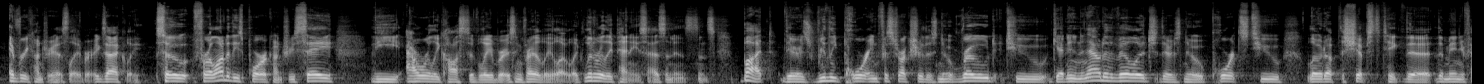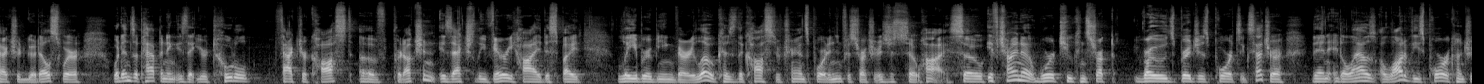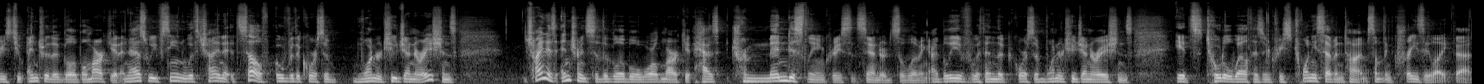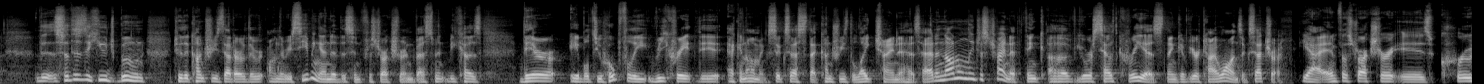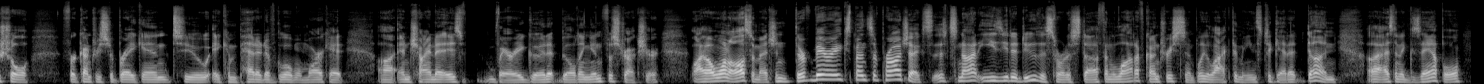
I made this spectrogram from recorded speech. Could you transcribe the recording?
Every country has labor, exactly. So for a lot of these poorer countries, say the hourly cost of labor is incredibly low, like literally pennies as an instance. But there's really poor infrastructure. There's no road to get in and out of the village. There's no ports to load up the ships to take the, the manufactured good elsewhere. What ends up happening is that your total factor cost of production is actually very high despite labor being very low because the cost of transport and infrastructure is just so high. So if China were to construct roads, bridges, ports, etc., then it allows a lot of these poorer countries to enter the global market. And as we've seen with China itself over the course of one or two generations, China's entrance to the global world market has tremendously increased its standards of living. I believe within the course of one or two generations, its total wealth has increased 27 times, something crazy like that. So, this is a huge boon to the countries that are on the receiving end of this infrastructure investment because they're able to hopefully recreate the economic success that countries like China has had. And not only just China, think of your South Koreas, think of your Taiwans, etc. Yeah, infrastructure is crucial for countries to break into a competitive global market. Uh, and China is very good at building building infrastructure. I want to also mention they're very expensive projects. It's not easy to do this sort of stuff, and a lot of countries simply lack the means to get it done. Uh, as an example,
